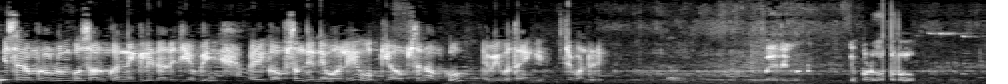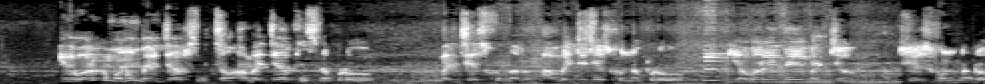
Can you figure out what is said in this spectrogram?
ये सारा प्रॉब्लम को सॉल्व करने के लिए डैडी जी अभी एक ऑप्शन देने वाले हैं वो क्या ऑप्शन आपको? अभी बताएंगे जबान डैडी వెరీ గుడ్ ఇప్పుడు ఇది వరకు మనం మెర్జ్ ఆప్షన్ ఇచ్చాం ఆ మెర్జ్ ఆప్షన్ ఇచ్చినప్పుడు మెర్జ్ చేసుకున్నారు ఆ మెర్జ్ చేసుకున్నప్పుడు ఎవరైతే మెర్జ్ చేసుకుంటున్నారో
